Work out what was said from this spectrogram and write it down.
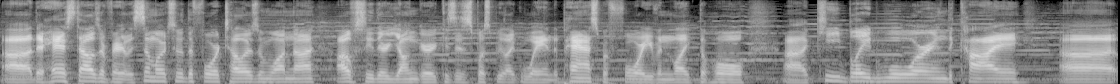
uh, their hairstyles are fairly similar to the foretellers and whatnot. Obviously, they're younger because is supposed to be, like, way in the past before even, like, the whole uh, Keyblade War and the Kai uh,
